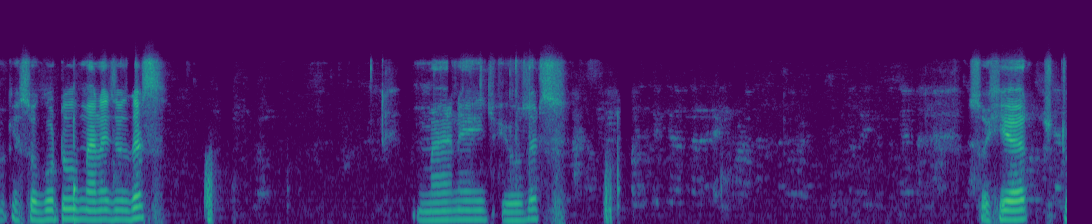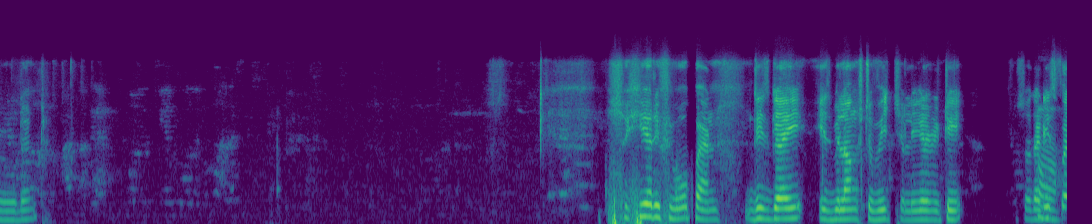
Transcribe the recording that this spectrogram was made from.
Okay, so go to manage users. Manage users. So here student. So here if you open, this guy is belongs to which legal entity. So that is Mm. for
